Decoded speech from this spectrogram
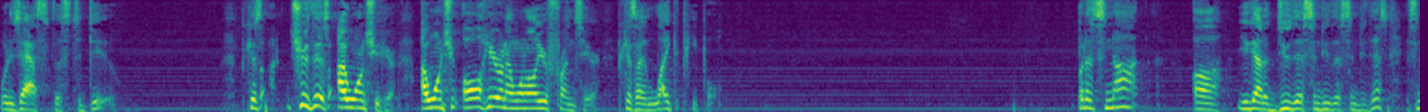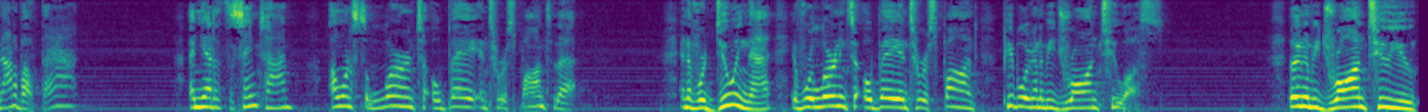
what He's asked us to do. Because uh, truth is, I want you here. I want you all here, and I want all your friends here because I like people. But it's not, uh, you got to do this and do this and do this. It's not about that. And yet, at the same time, I want us to learn to obey and to respond to that. And if we're doing that, if we're learning to obey and to respond, people are going to be drawn to us. They're going to be drawn to you,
